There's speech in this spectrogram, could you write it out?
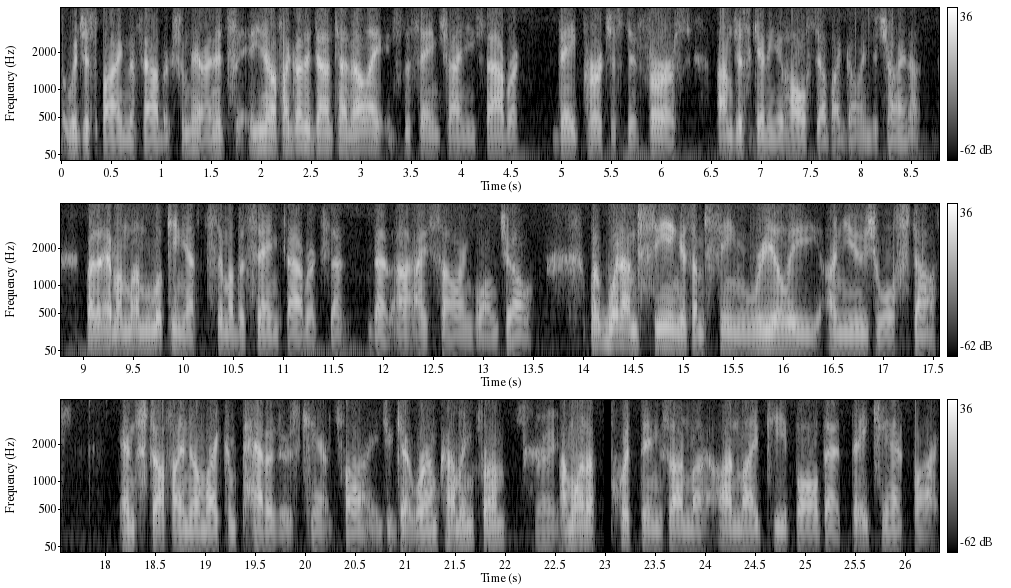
we're just buying the fabrics from there. And it's you know if I go to downtown LA, it's the same Chinese fabric. They purchased it first. I'm just getting it wholesale by going to China. But I'm, I'm looking at some of the same fabrics that that I saw in Guangzhou. But what I'm seeing is I'm seeing really unusual stuff and stuff I know my competitors can't find. You get where I'm coming from? Right. I want to put things on my on my people that they can't find.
